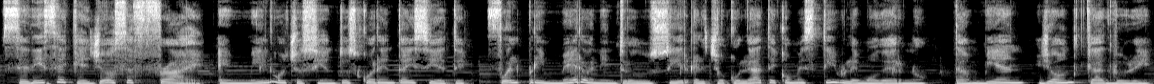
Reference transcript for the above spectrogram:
Se dice que Joseph Fry en 1847 fue el primero en introducir el chocolate comestible moderno también John Cadbury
